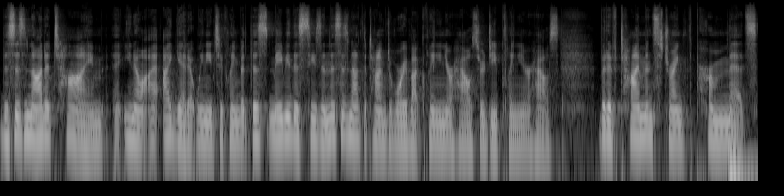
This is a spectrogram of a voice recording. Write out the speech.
This is not a time, uh, you know, I, I get it, we need to clean, but this, maybe this season, this is not the time to worry about cleaning your house or deep cleaning your house. But if time and strength permits,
